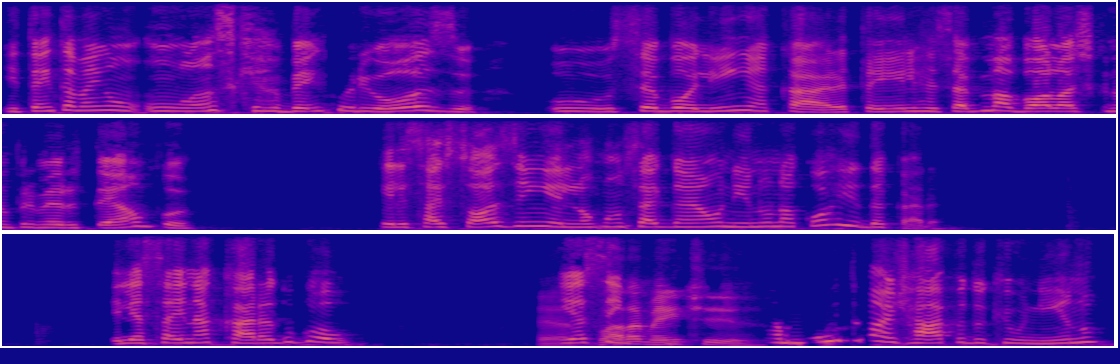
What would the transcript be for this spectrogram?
E tem também um, um, lance que é bem curioso. O Cebolinha, cara, tem, ele recebe uma bola, acho que no primeiro tempo, ele sai sozinho, ele não consegue ganhar o Nino na corrida, cara. Ele ia sair na cara do gol. É, e assim, claramente. É muito mais rápido que o Nino.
